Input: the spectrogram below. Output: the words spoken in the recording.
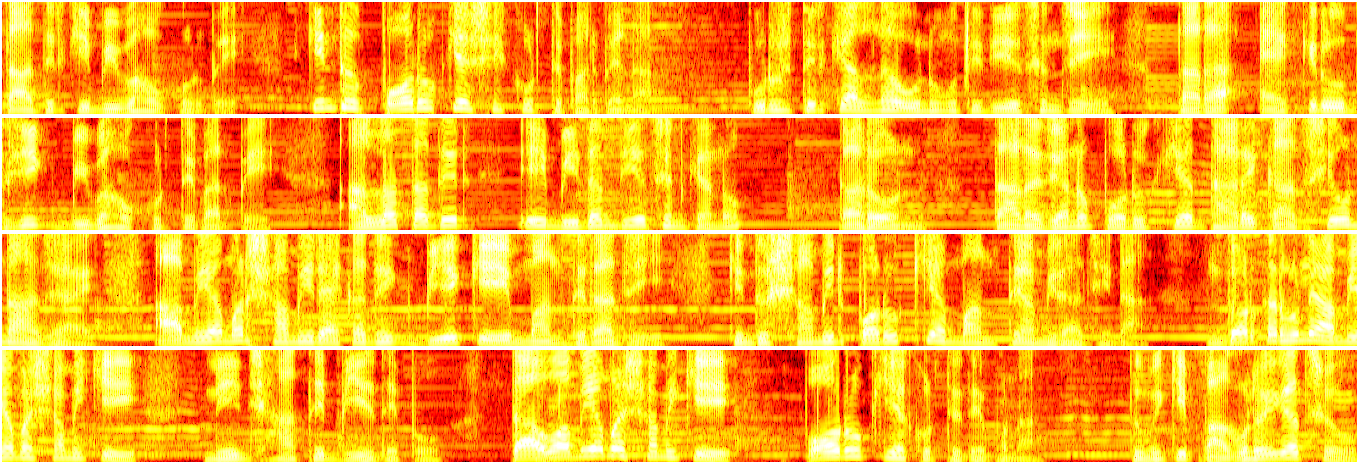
তাদেরকে বিবাহ করবে। কিন্তু পরকীয়া সে করতে পারবে না। পুরুষদেরকে আল্লাহ অনুমতি দিয়েছেন যে, তারা একের অধিক বিবাহ করতে পারবে। আল্লাহ তাদের এই বিধান দিয়েছেন কেন? কারণ, তারা যেন পরকীয়ার ধারে কাছেও না যায়। আমি আমার স্বামীর একাধিক বিয়েকে মানতে রাজি, কিন্তু স্বামীর পরকীয়া মানতে আমি রাজি না। দরকার হলে আমি আমার স্বামীকে নিজ হাতে বিয়ে দেব। তাও আমি আমার স্বামীকে পরকীয়া করতে দেব না। তুমি কি পাগল হয়ে গেছো?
